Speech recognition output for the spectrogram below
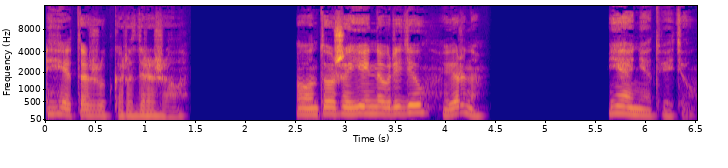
И это жутко раздражало. Он тоже ей навредил, верно? Я не ответил.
